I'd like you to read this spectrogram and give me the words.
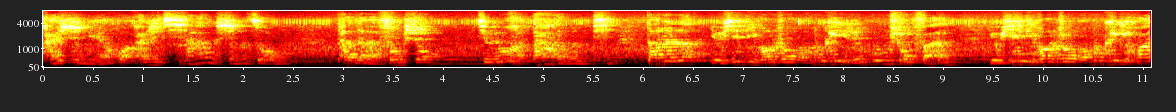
还是棉花，还是其他的什么作物，它的丰收就有很大的问题。当然了，有些地方说我们可以人工授繁，有些地方说我们可以花。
